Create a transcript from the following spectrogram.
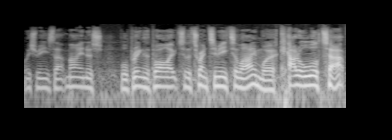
which means that Miners will bring the ball out to the 20 metre line where Carroll will tap.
